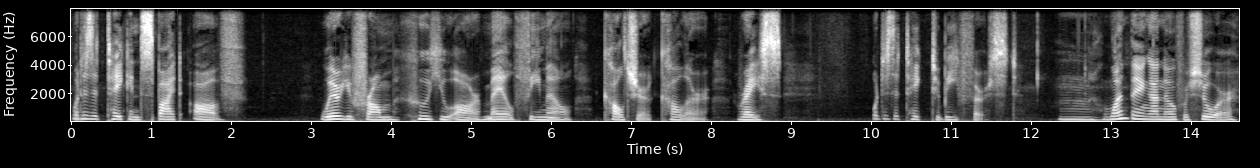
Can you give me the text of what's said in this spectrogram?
what does it take in spite of where you're from who you are male female culture color race what does it take to be first Mm. One thing I know for sure,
